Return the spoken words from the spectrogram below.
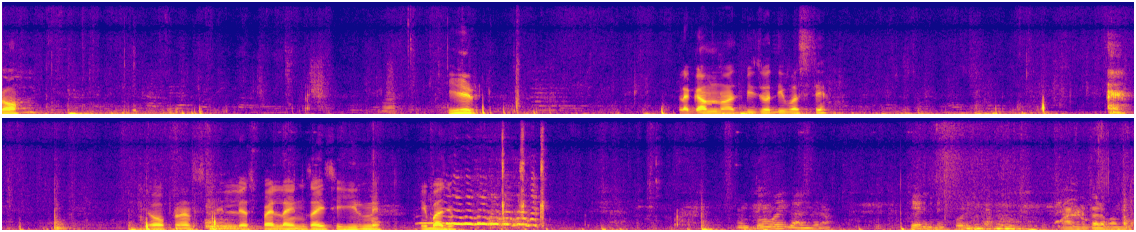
જો. હીર લગામનો આજ બીજો દિવસ છે જો ફ્રેન્ડ્સ નિલેશભાઈ લઈને જાય છે હીરને એ બાજુ અને તું હોય ગાંધરા ફેરવી ને થોડી. આગળ ગળવામાં.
